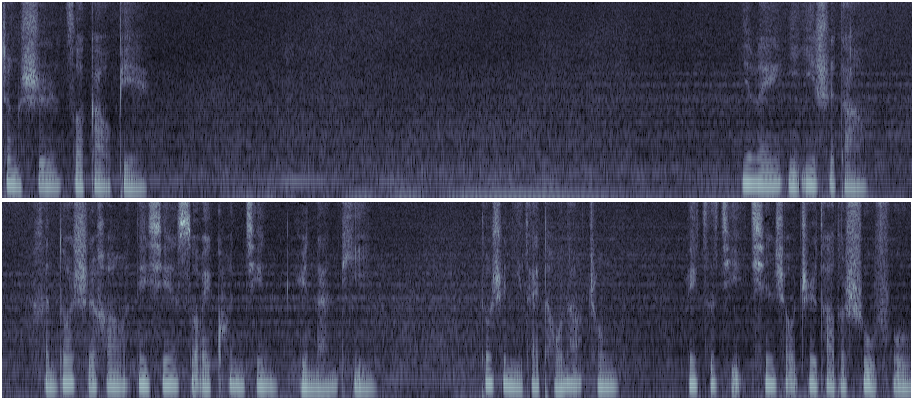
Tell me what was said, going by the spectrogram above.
正式做告别。因为你意识到，很多时候那些所谓困境与难题，都是你在头脑中为自己亲手制造的束缚。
